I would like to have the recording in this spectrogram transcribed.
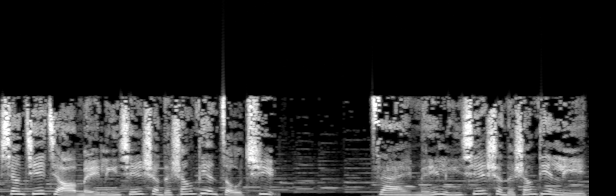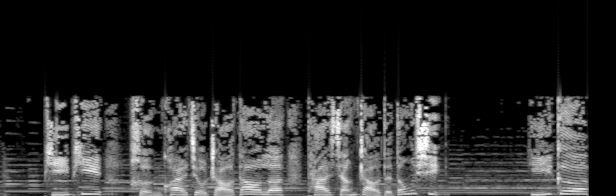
向街角梅林先生的商店走去。在梅林先生的商店里，皮皮很快就找到了他想找的东西。一个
